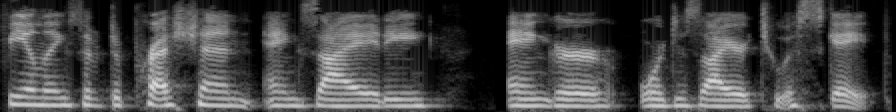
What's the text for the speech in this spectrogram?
feelings of depression anxiety anger or desire to escape.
